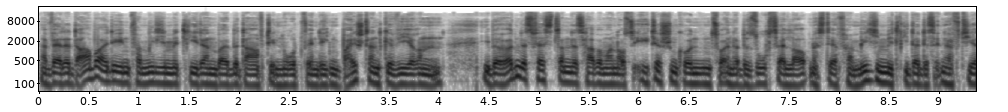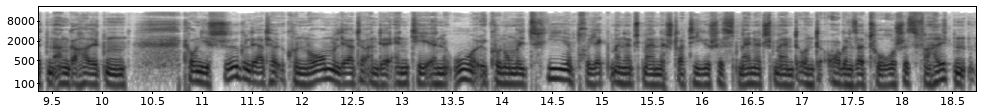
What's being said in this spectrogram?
Man werde dabei den Familienmitgliedern bei Bedarf den notwendigen Beistand gewähren. Die Behörden des Festlandes habe man aus ethischen Gründen zu einer Besuchserlaubnis der Familienmitglieder des Inhaftierten angehalten. Toni Schö, gelehrter Ökonom, lehrte an der NTNU Ökonometrie, Projektmanagement, strategisches Management und organisatorisches Verhalten.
